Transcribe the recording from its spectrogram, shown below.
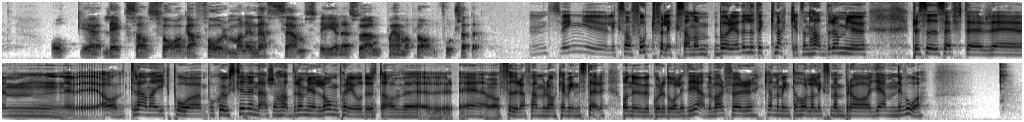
Och eh, Leksands svaga form, man är näst sämst i hela SHL på hemmaplan, fortsätter. Mm, svänger ju liksom fort för Leksand. De började lite knackigt. Sen hade de ju precis efter eh, ja, tränaren gick på, på sjukskrivning där så hade de ju en lång period utav eh, eh, av fyra, fem raka vinster. Och nu går det dåligt igen. Varför kan de inte hålla liksom en bra jämn nivå?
